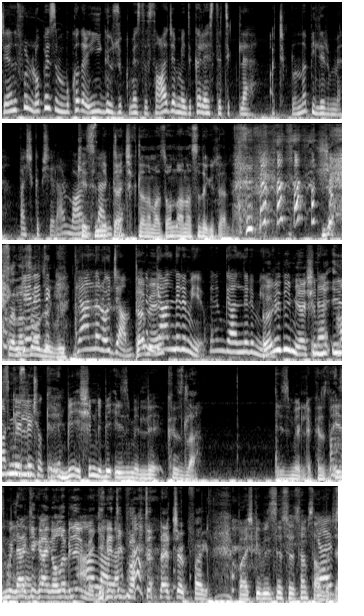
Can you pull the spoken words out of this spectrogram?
Jennifer Lopez'in bu kadar iyi gözükmesi sadece medikal estetikle açıklanabilir mi? Başka bir şeyler var mı Kesinlikle sence? açıklanamaz. Onun anası da güzeldi. Yoksa nasıl olacak Genetik bu? genler hocam. Tabii. Benim genlerim iyi. Benim genlerim iyi. Öyle değil mi ya? Şimdi de bir İzmirli çok iyi. bir şimdi bir İzmirli kızla İzmirli. Allah İzmirli Allah. erkek aynı olabilir mi? Allah Genetik Allah. faktörler çok farklı. Başka birisine söylesem Ya hep saldıracaklar.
